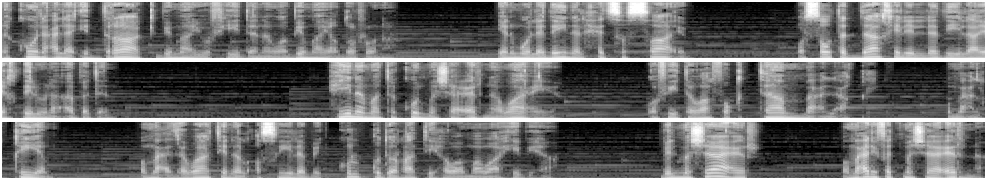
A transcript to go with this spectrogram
نكون على إدراك بما يفيدنا وبما يضرنا. ينمو لدينا الحدس الصائب والصوت الداخلي الذي لا يخذلنا ابدا. حينما تكون مشاعرنا واعية وفي توافق تام مع العقل ومع القيم ومع ذواتنا الأصيلة بكل قدراتها ومواهبها. بالمشاعر ومعرفة مشاعرنا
